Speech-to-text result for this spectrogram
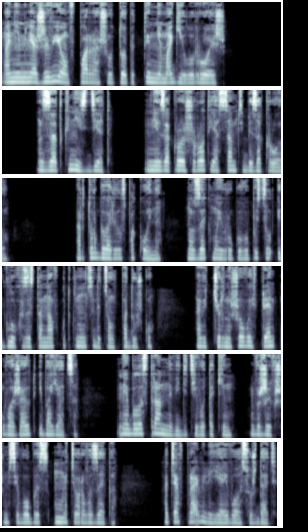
Они меня живьем в параше утопят, ты мне могилу роешь. Заткнись, дед. Не закроешь рот, я сам тебе закрою. Артур говорил спокойно, но зэк мою руку выпустил и, глухо застонав, уткнулся лицом в подушку. А ведь Чернышова и впрямь уважают и боятся. Мне было странно видеть его таким, вжившимся в образ матерого зэка. Хотя вправе ли я его осуждать?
